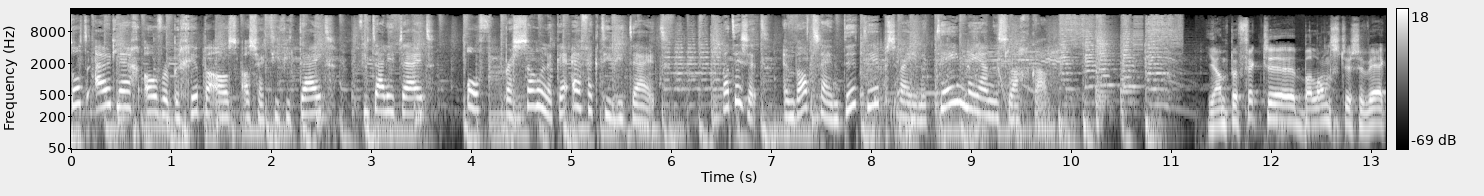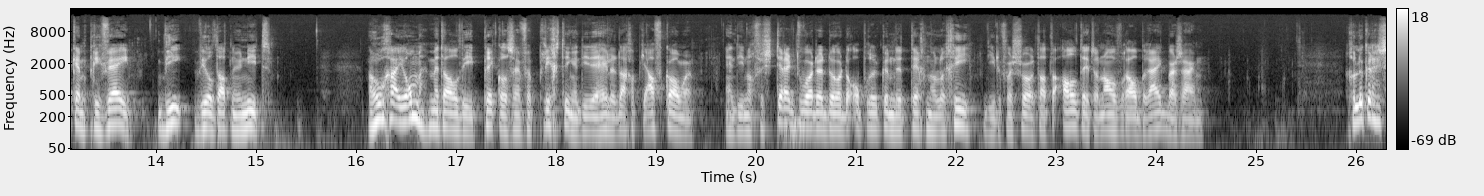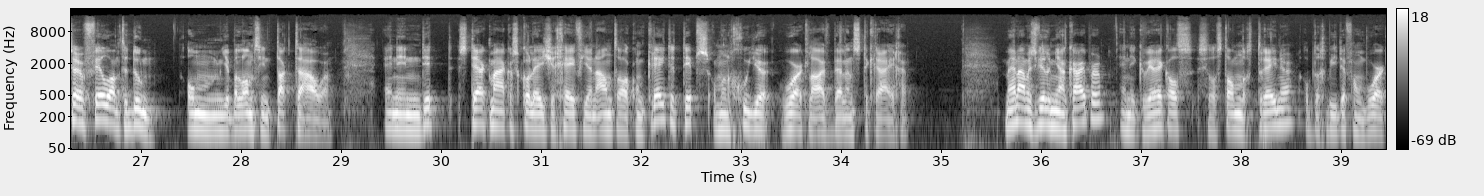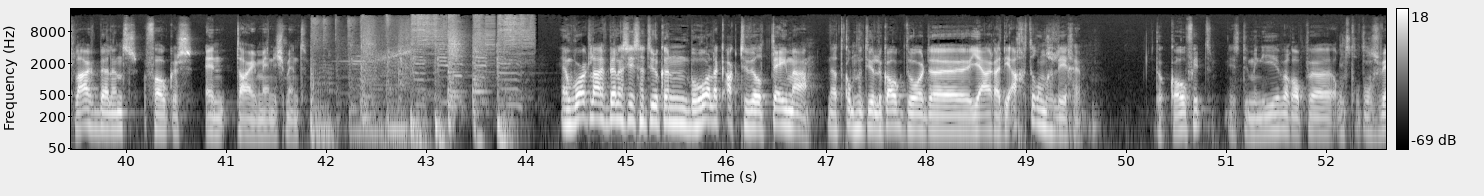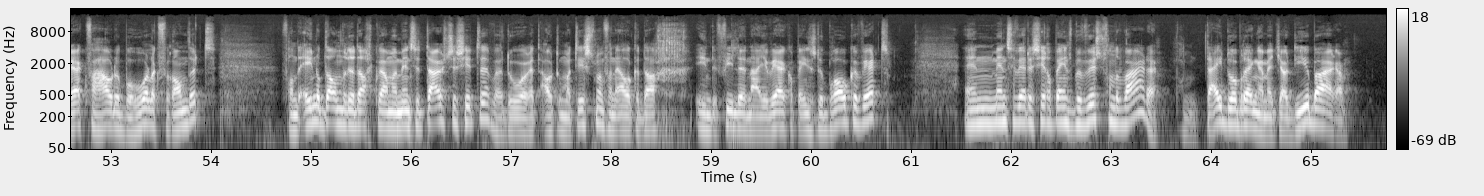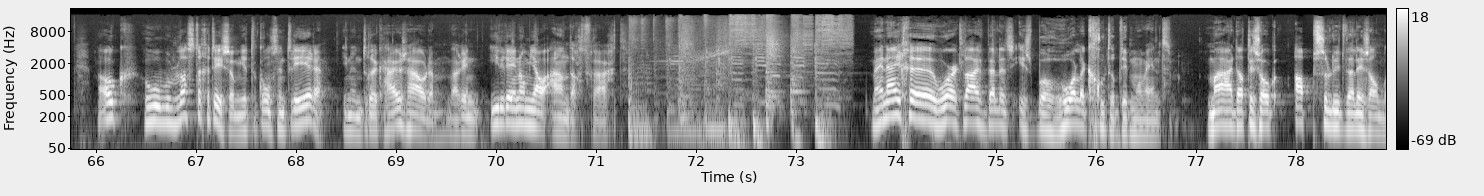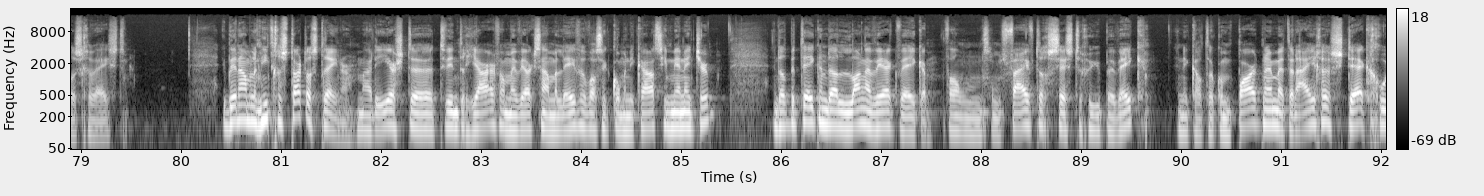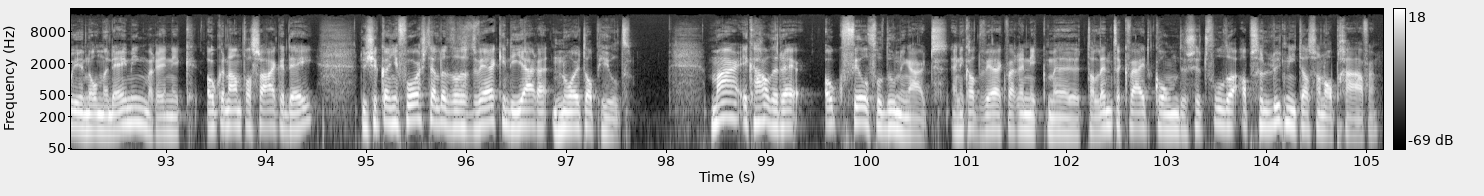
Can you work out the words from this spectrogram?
tot uitleg over begrippen als assertiviteit, vitaliteit of persoonlijke effectiviteit. Wat is het en wat zijn de tips waar je meteen mee aan de slag kan? Ja, een perfecte balans tussen werk en privé. Wie wil dat nu niet? Maar hoe ga je om met al die prikkels en verplichtingen die de hele dag op je afkomen? En die nog versterkt worden door de oprukkende technologie, die ervoor zorgt dat we altijd en overal bereikbaar zijn. Gelukkig is er veel aan te doen om je balans intact te houden. En in dit Sterkmakerscollege geef je een aantal concrete tips om een goede work-life balance te krijgen. Mijn naam is Willem-Jan Kuiper en ik werk als zelfstandig trainer op de gebieden van work-life balance, focus en time management. En work-life balance is natuurlijk een behoorlijk actueel thema. Dat komt natuurlijk ook door de jaren die achter ons liggen. Door COVID is de manier waarop we ons tot ons werk verhouden behoorlijk veranderd. Van de een op de andere dag kwamen mensen thuis te zitten, waardoor het automatisme van elke dag in de file naar je werk opeens doorbroken werd. En mensen werden zich opeens bewust van de waarde van tijd doorbrengen met jouw dierbaren. Maar ook hoe lastig het is om je te concentreren in een druk huishouden waarin iedereen om jouw aandacht vraagt. Mijn eigen work-life balance is behoorlijk goed op dit moment. Maar dat is ook absoluut wel eens anders geweest. Ik ben namelijk niet gestart als trainer, maar de eerste 20 jaar van mijn werkzame leven was ik communicatiemanager. En dat betekende lange werkweken van soms 50, 60 uur per week. En ik had ook een partner met een eigen sterk groeiende onderneming, waarin ik ook een aantal zaken deed. Dus je kan je voorstellen dat het werk in die jaren nooit ophield. Maar ik haalde er ook veel voldoening uit. En ik had werk waarin ik mijn talenten kwijt kon, dus het voelde absoluut niet als een opgave.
